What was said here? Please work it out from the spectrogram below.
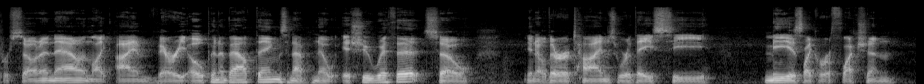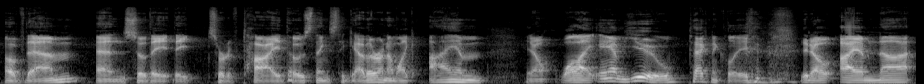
persona now and like I am very open about things and have no issue with it. So, you know, there are times where they see me as like a reflection of them and so they they sort of tie those things together and I'm like I am, you know, while I am you technically, you know, I am not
